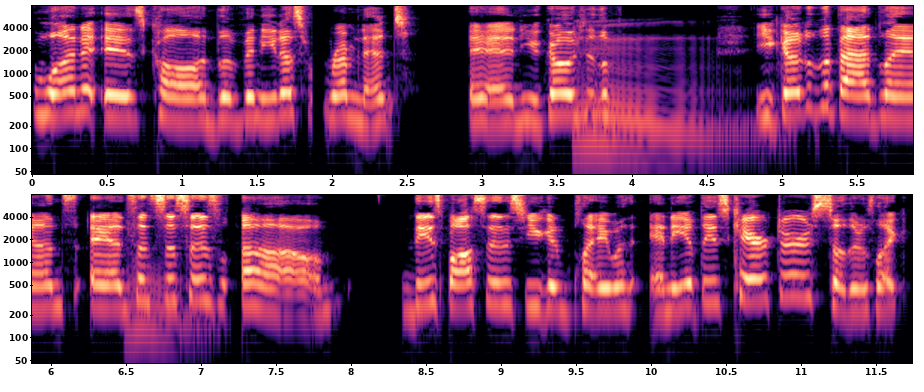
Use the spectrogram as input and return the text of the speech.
One is called the Vanitas Remnant, and you go to the Mm. you go to the Badlands, and since this Mm. is um these bosses, you can play with any of these characters. So there's like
